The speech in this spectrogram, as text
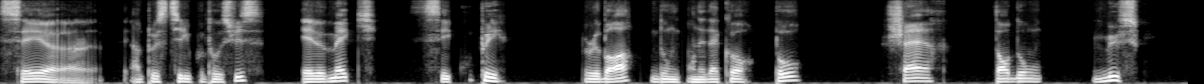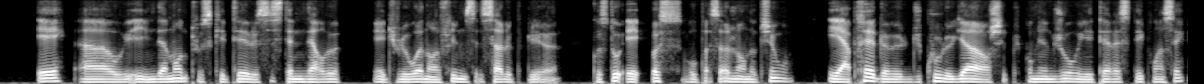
C'est euh, un peu style couteau suisse. Et le mec c'est couper le bras. Donc, on est d'accord, peau, chair, tendons, muscles et euh, évidemment tout ce qui était le système nerveux. Et tu le vois dans le film, c'est ça le plus euh, costaud. Et os au passage en option. Et après, du coup, le gars, alors je sais plus combien de jours il était resté coincé.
